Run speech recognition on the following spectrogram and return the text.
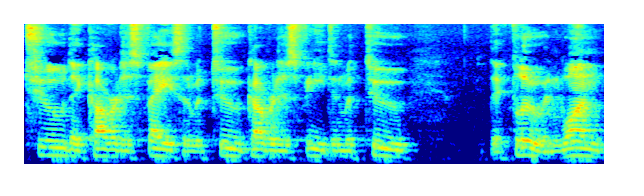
two they covered his face, and with two covered his feet, and with two they flew, and one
